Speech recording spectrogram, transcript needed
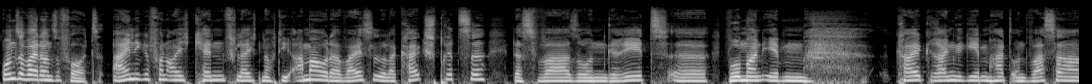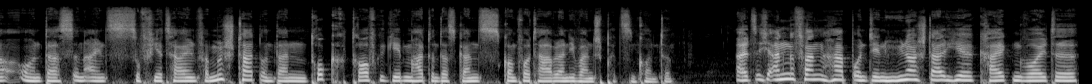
und so weiter und so fort. Einige von euch kennen vielleicht noch die Ammer oder Weißel oder Kalkspritze. Das war so ein Gerät, äh, wo man eben Kalk reingegeben hat und Wasser und das in eins zu vier Teilen vermischt hat und dann Druck draufgegeben hat und das ganz komfortabel an die Wand spritzen konnte. Als ich angefangen habe und den Hühnerstall hier kalken wollte,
